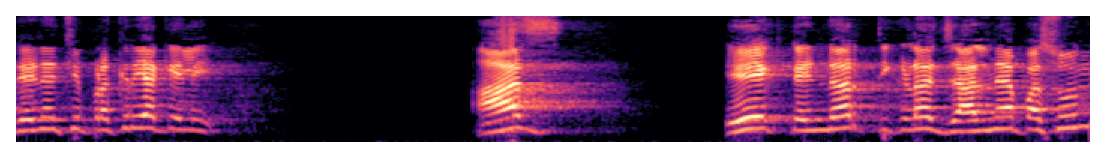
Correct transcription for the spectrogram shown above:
देण्याची प्रक्रिया केली. आज एक टेंडर तिकडं जालन्यापासून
